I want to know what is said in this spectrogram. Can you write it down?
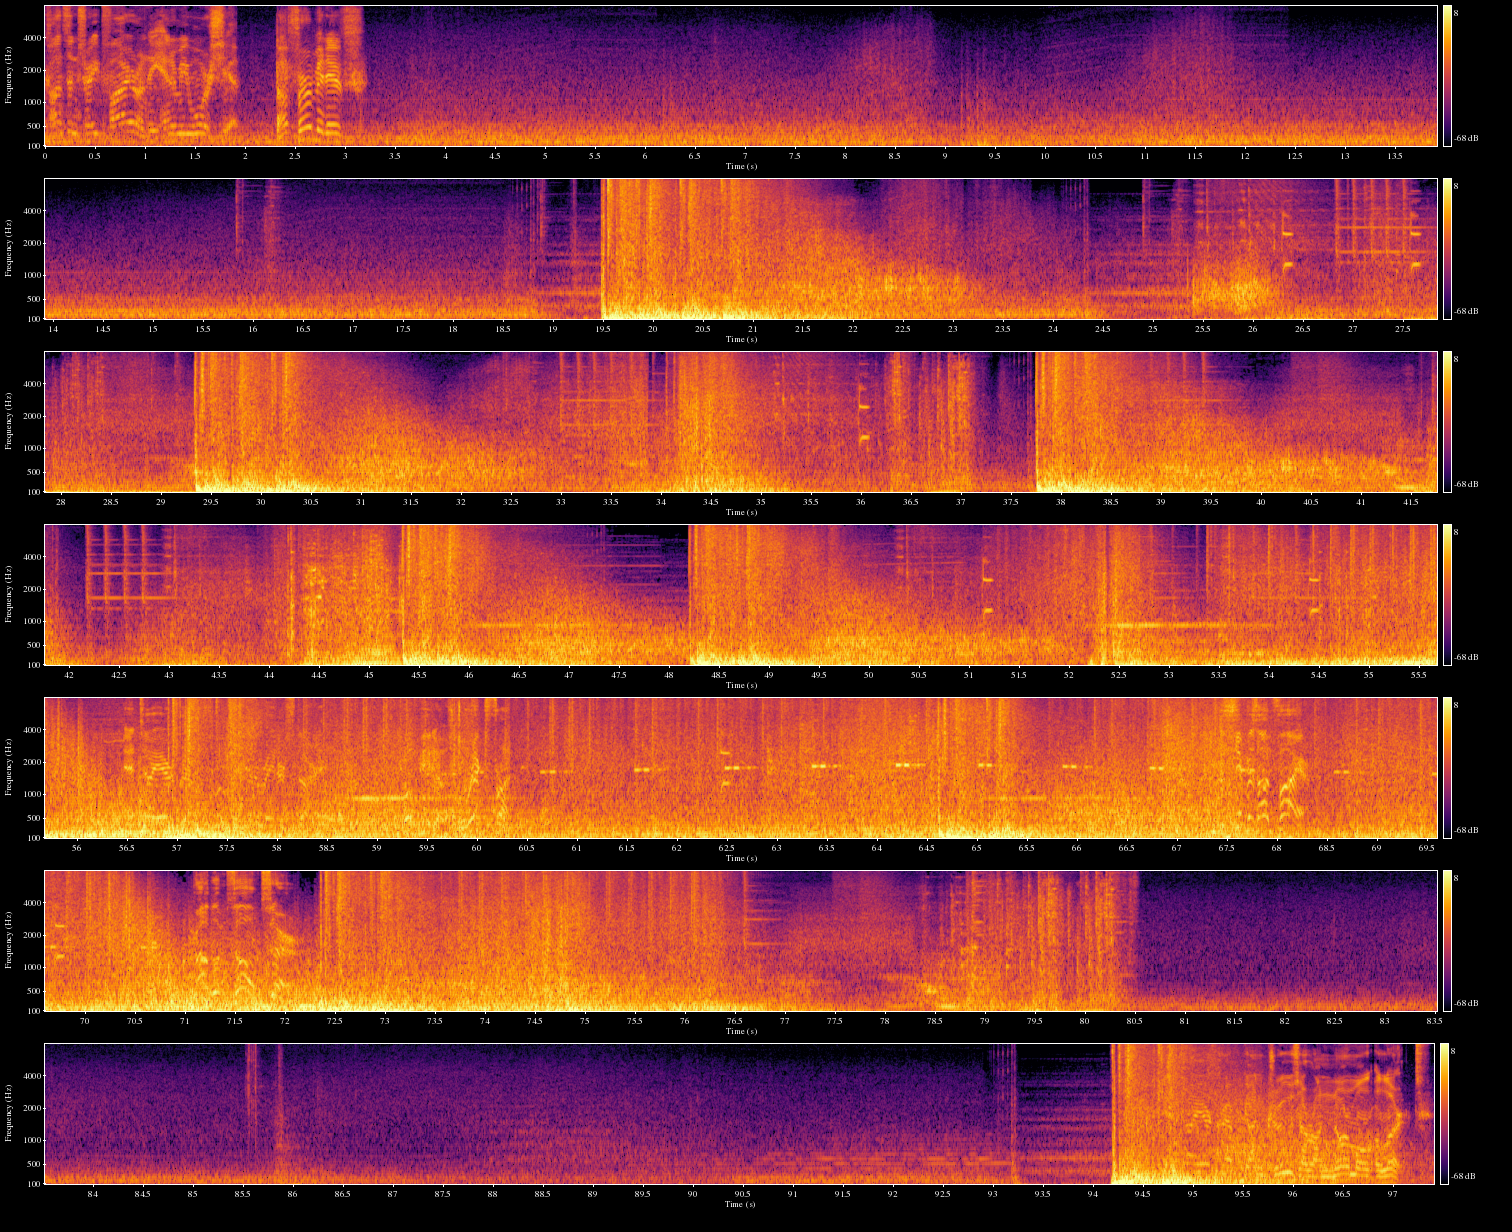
Concentrate fire on the enemy warship. Affirmative. Problem solved, sir. Crews are on normal alert.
